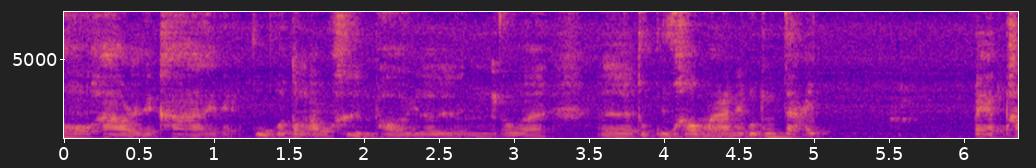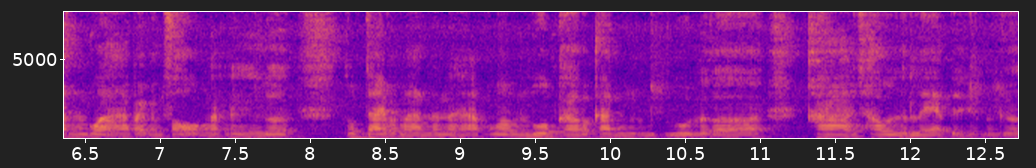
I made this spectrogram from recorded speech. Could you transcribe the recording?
หอข้าอะไรเนี่ยค่าอะไรเนี่ยกูก็ต้องเอาคืนพ่ออยู่แล้วเลยเพราะว่าเออทุกกูเข้ามาเนี่ยกูต้องจ่ายแปดพันกว่าแปพันสองนะเออก็ต้องจ่ายประมาณนั้นนะฮะเพราะว่ามันรวมค่าประกันรถแล้วก็ค่าเช่าเดือนแรกเลยมันก็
